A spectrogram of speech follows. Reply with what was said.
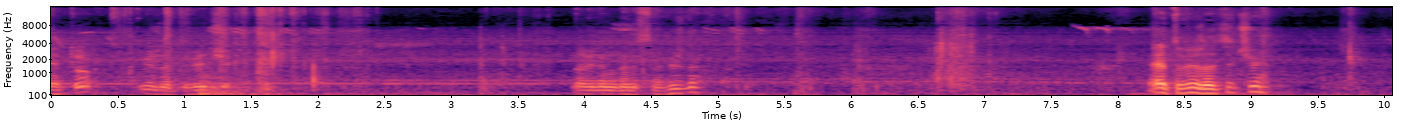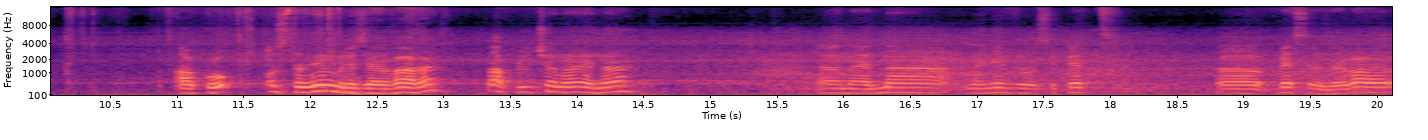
Ето, виждате вече. Да видим дали се вижда. Ето виждате, че ако отстраним резервара, това прилича на една на, една, на един велосипед а, без резервара,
